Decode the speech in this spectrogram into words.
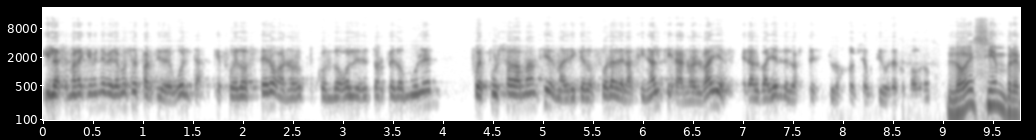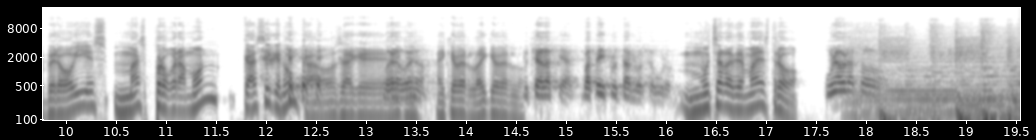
Y la semana que viene veremos el partido de vuelta, que fue 2-0, ganó con dos goles de Torpedo Müller, fue expulsado a Mancio y el Madrid quedó fuera de la final, que ganó el Bayern. Era el Bayern de los tres títulos consecutivos de Copa Europa. Lo es siempre, pero hoy es más programón casi que nunca. O sea que Bueno, hay, que- bueno. hay que verlo, hay que verlo. Muchas gracias, vas a disfrutarlo seguro. Muchas gracias, maestro. Un abrazo. Un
